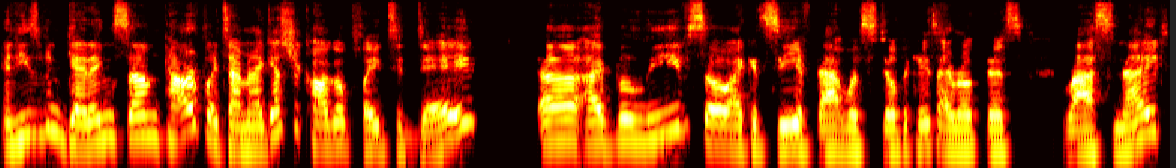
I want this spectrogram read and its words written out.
and he's been getting some power play time. And I guess Chicago played today, uh, I believe. So I could see if that was still the case. I wrote this last night,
